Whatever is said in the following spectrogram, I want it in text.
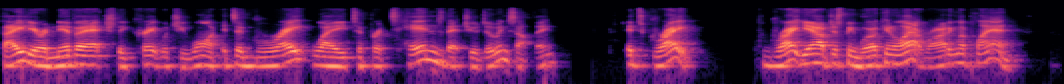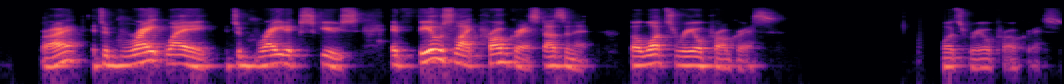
failure and never actually create what you want. It's a great way to pretend that you're doing something. It's great. Great. Yeah, I've just been working all out, writing my plan. Right? It's a great way. It's a great excuse. It feels like progress, doesn't it? But what's real progress? What's real progress?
